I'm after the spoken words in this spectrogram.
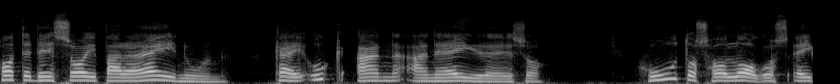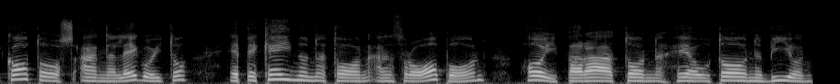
hote de desoi pareinun kai uk an aneireso Hutos ho logos eikotos an legoito epekeinon ton anthropon hoi para ton heauton bion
